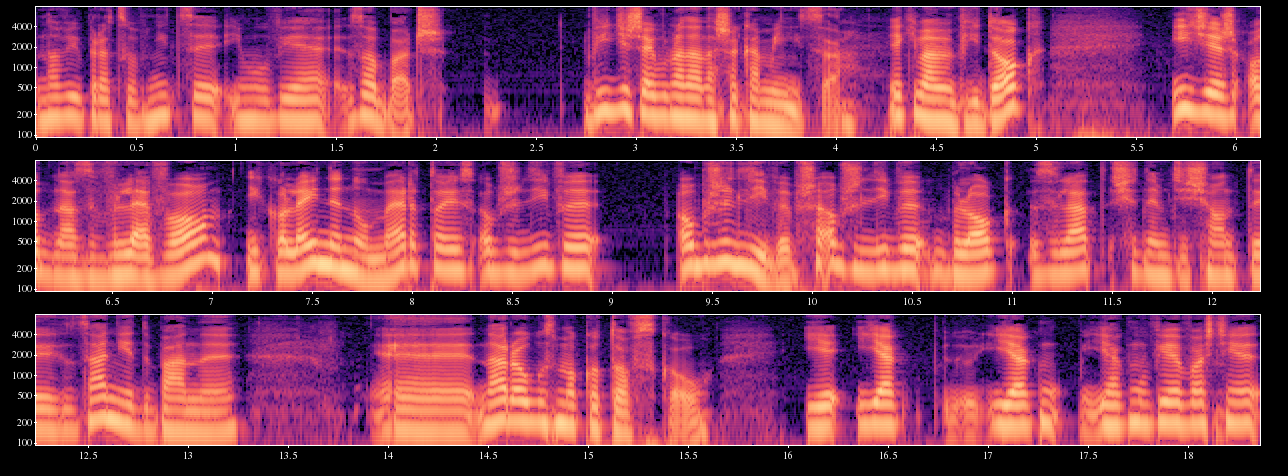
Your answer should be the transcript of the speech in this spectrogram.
nowi pracownicy i mówię, zobacz, widzisz jak wygląda nasza kamienica, jaki mamy widok, idziesz od nas w lewo i kolejny numer to jest obrzydliwy, obrzydliwy, przeobrzydliwy blok z lat 70., zaniedbany e, na rogu z Mokotowską. Jak, jak, jak mówię właśnie,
